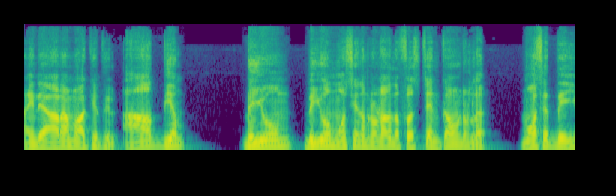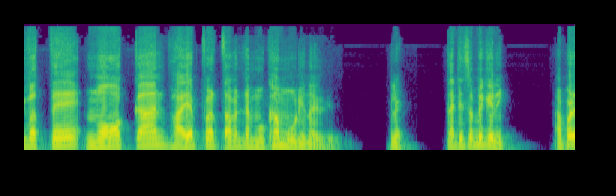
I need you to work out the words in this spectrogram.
അതിന്റെ ആറാം വാക്യത്തിൽ ആദ്യം ദൈവവും ദൈവവും മോശയും തമ്മിലുണ്ടാകുന്ന ഫസ്റ്റ് എൻകൗണ്ടറിൽ മോശ ദൈവത്തെ നോക്കാൻ ഭയപ്പെട്ട് അവന്റെ മുഖം മൂടി എഴുതി അല്ലേ? ദാറ്റ് ഈസ് എ ബിഗിനിങ് അപ്പോൾ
